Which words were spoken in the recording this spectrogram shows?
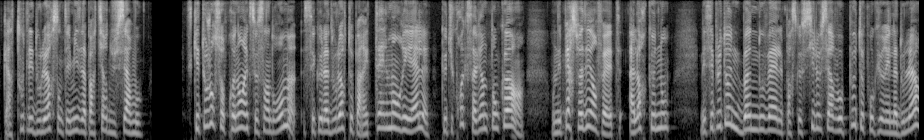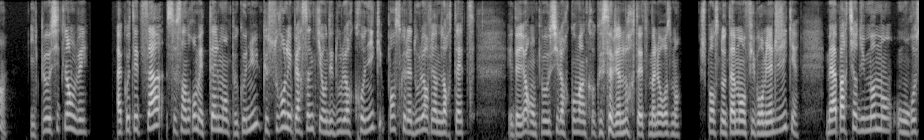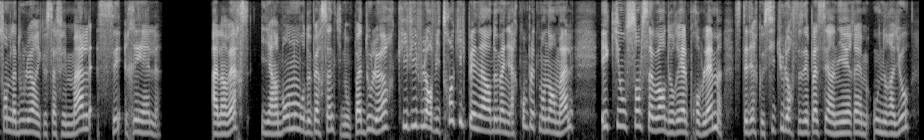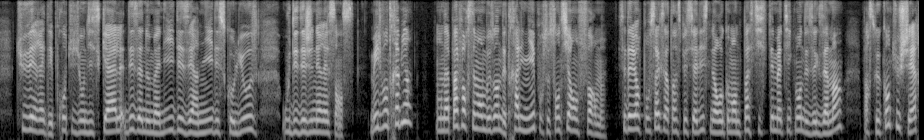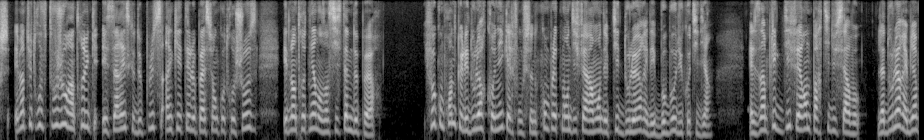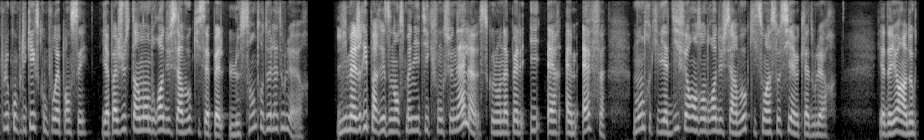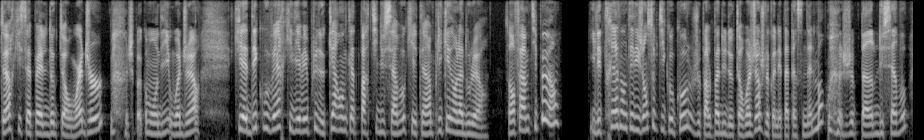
Car toutes les douleurs sont émises à partir du cerveau. Ce qui est toujours surprenant avec ce syndrome, c'est que la douleur te paraît tellement réelle que tu crois que ça vient de ton corps. On est persuadé en fait, alors que non. Mais c'est plutôt une bonne nouvelle parce que si le cerveau peut te procurer de la douleur, il peut aussi te l'enlever. À côté de ça, ce syndrome est tellement peu connu que souvent les personnes qui ont des douleurs chroniques pensent que la douleur vient de leur tête. Et d'ailleurs, on peut aussi leur convaincre que ça vient de leur tête, malheureusement. Je pense notamment aux fibromyalgiques, mais à partir du moment où on ressent de la douleur et que ça fait mal, c'est réel. A l'inverse, il y a un bon nombre de personnes qui n'ont pas de douleur, qui vivent leur vie tranquille peinard de manière complètement normale et qui ont sans le savoir de réels problèmes, c'est-à-dire que si tu leur faisais passer un IRM ou une radio, tu verrais des protusions discales, des anomalies, des hernies, des scolioses ou des dégénérescences. Mais ils vont très bien, on n'a pas forcément besoin d'être aligné pour se sentir en forme. C'est d'ailleurs pour ça que certains spécialistes ne recommandent pas systématiquement des examens, parce que quand tu cherches, eh bien tu trouves toujours un truc et ça risque de plus inquiéter le patient qu'autre chose et de l'entretenir dans un système de peur. Il faut comprendre que les douleurs chroniques, elles fonctionnent complètement différemment des petites douleurs et des bobos du quotidien. Elles impliquent différentes parties du cerveau. La douleur est bien plus compliquée que ce qu'on pourrait penser. Il n'y a pas juste un endroit du cerveau qui s'appelle le centre de la douleur. L'imagerie par résonance magnétique fonctionnelle, ce que l'on appelle IRMF, montre qu'il y a différents endroits du cerveau qui sont associés avec la douleur. Il y a d'ailleurs un docteur qui s'appelle Dr Wadger, je sais pas comment on dit, Wadger, qui a découvert qu'il y avait plus de 44 parties du cerveau qui étaient impliquées dans la douleur. Ça en fait un petit peu, hein Il est très intelligent ce petit coco, je parle pas du Dr Wadger, je le connais pas personnellement, je parle du cerveau.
